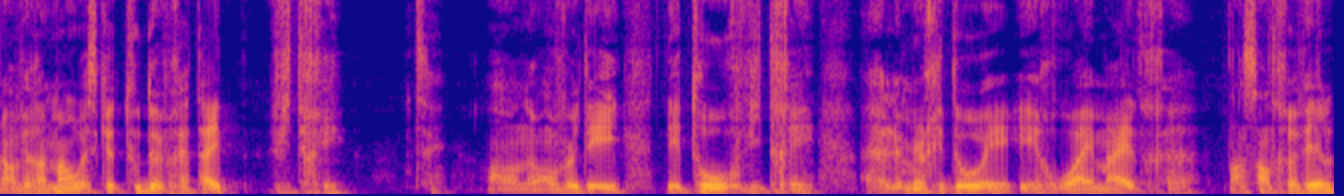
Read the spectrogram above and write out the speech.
environnement où est-ce que tout devrait être vitré. On, veut des, des, tours vitrées. Euh, le mur rideau est, roi et maître euh, dans le centre-ville.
